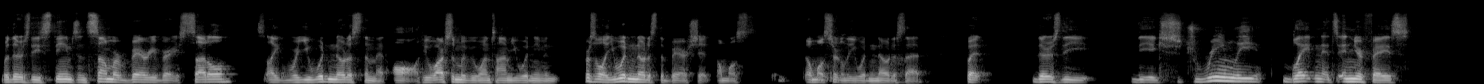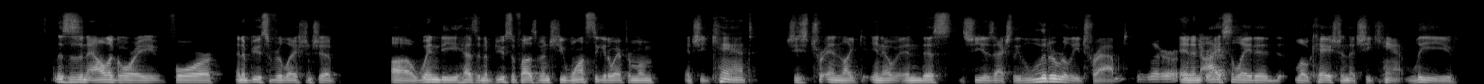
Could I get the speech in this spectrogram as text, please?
where there's these themes and some are very, very subtle. It's like where you wouldn't notice them at all. If you watch the movie one time, you wouldn't even first of all, you wouldn't notice the bear shit. Almost almost certainly you wouldn't notice that. But there's the the extremely blatant, it's in your face. This is an allegory for an abusive relationship. Uh Wendy has an abusive husband. She wants to get away from him and she can't. She's tra- and like, you know, in this, she is actually literally trapped Literally, in an correct. isolated location that she can't leave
